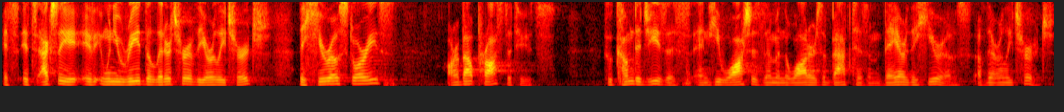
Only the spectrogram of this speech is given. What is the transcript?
It's, it's actually, if, when you read the literature of the early church, the hero stories are about prostitutes who come to Jesus and he washes them in the waters of baptism. They are the heroes of the early church.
